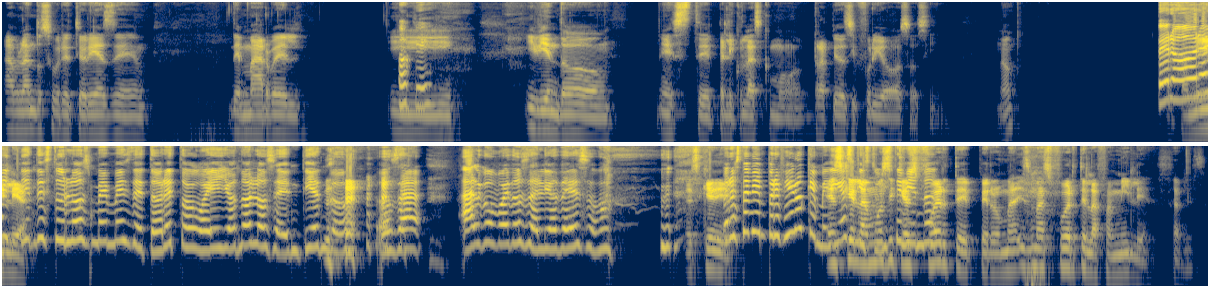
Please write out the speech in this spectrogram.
hablando sobre teorías de, de Marvel y, y viendo este, películas como Rápidos y Furiosos, y, ¿no? Pero ahora entiendes tú los memes de Toreto, güey, yo no los entiendo. O sea, algo bueno salió de eso. Es que, pero está bien, prefiero que me digas Es que, la música es fuerte, pero es más fuerte la familia, ¿sabes?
